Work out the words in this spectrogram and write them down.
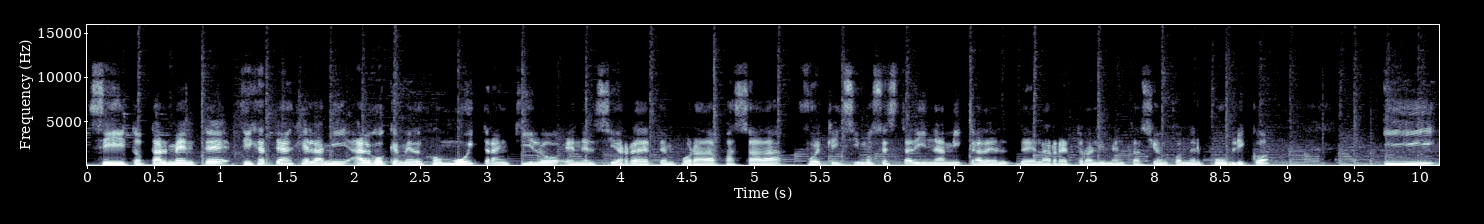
Sí, totalmente. Fíjate, Ángel, a mí algo que me dejó muy tranquilo en el cierre de temporada pasada fue que hicimos esta dinámica de, de la retroalimentación con el público y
